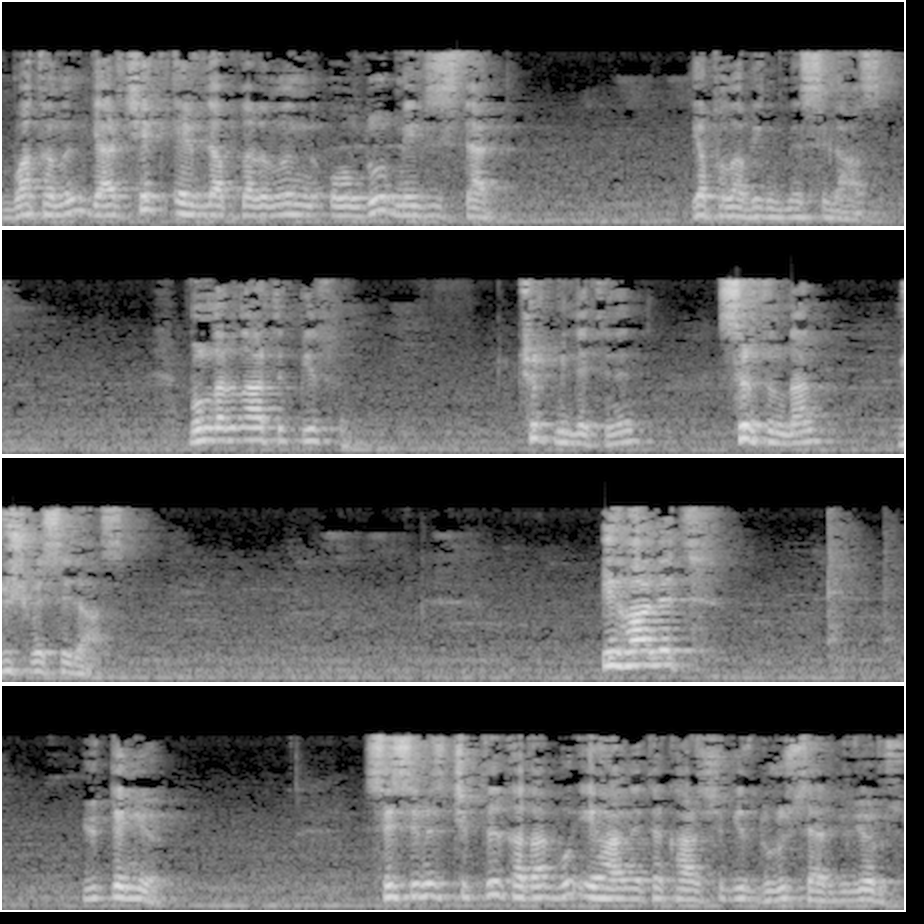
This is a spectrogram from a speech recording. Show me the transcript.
vatanın gerçek evlatlarının olduğu meclisten yapılabilmesi lazım. Bunların artık bir Türk milletinin sırtından düşmesi lazım. İhanet yükleniyor. Sesimiz çıktığı kadar bu ihanete karşı bir duruş sergiliyoruz.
